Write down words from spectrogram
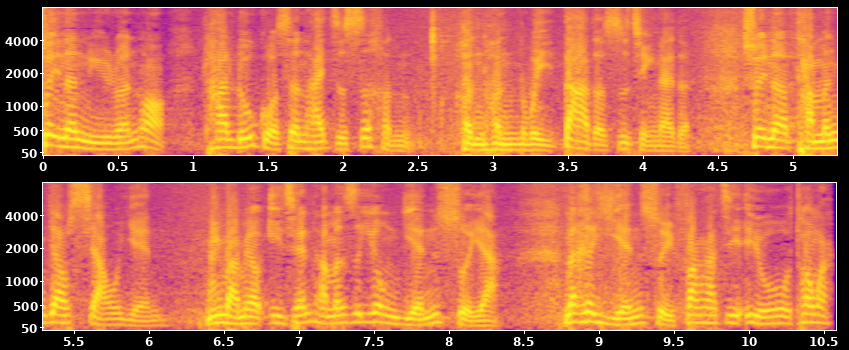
所以呢，女人哈，她如果生孩子是很、很、很伟大的事情来的。所以呢，他们要消炎，明白没有？以前他们是用盐水呀，那个盐水放下去，哎呦，痛吗？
